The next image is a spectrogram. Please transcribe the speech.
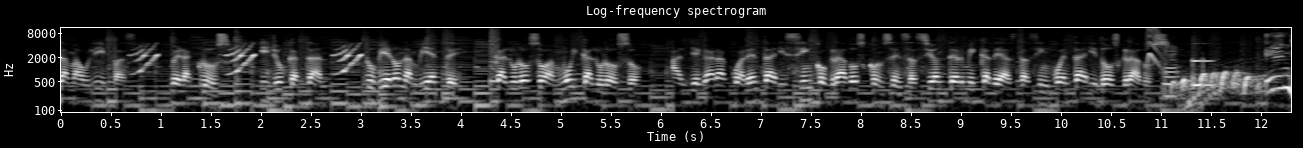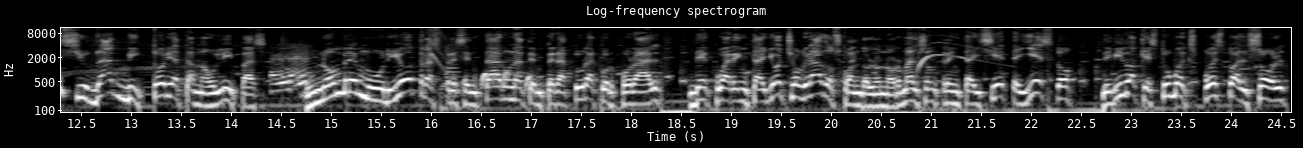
Tamaulipas, Veracruz y Yucatán tuvieron ambiente caluroso a muy caluroso, al llegar a 45 grados con sensación térmica de hasta 52 grados. En Ciudad Victoria, Tamaulipas, un hombre murió tras presentar una temperatura corporal de 48 grados cuando lo normal son 37 y esto debido a que estuvo expuesto al sol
